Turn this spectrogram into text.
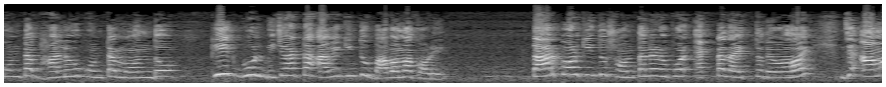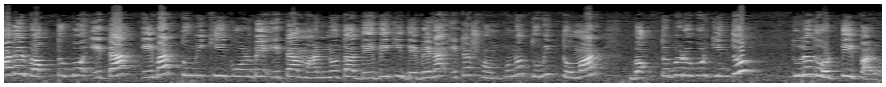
কোনটা ভালো, কোনটা মন্দ, ঠিক ভুল বিচারটা আগে কিন্তু বাবা মা করে। তারপর কিন্তু সন্তানের ওপর একটা দায়িত্ব দেওয়া হয় যে আমাদের বক্তব্য এটা, এবার তুমি কি করবে, এটা মান্যতা দেবে কি দেবে না, এটা সম্পূর্ণ তুমি তোমার বক্তব্যের ওপর কিন্তু তুলে ধরতেই পারো।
